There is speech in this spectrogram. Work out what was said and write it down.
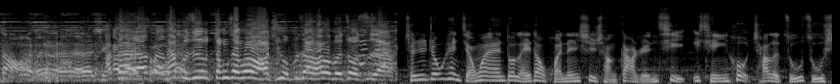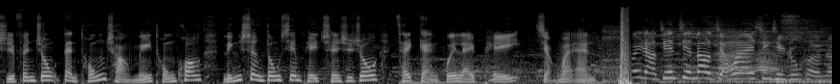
他他他不是中正万华区，我不知道他会不会做事啊。陈时中和蒋万安都来到华南市场尬人气，一前一后差了足足十分钟，但同场没同框。林胜东先陪陈时中，才赶回来陪蒋万安。会长今天见到蒋万安，心情如何呢？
